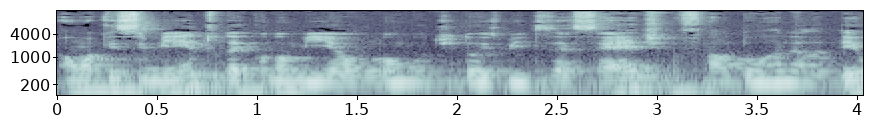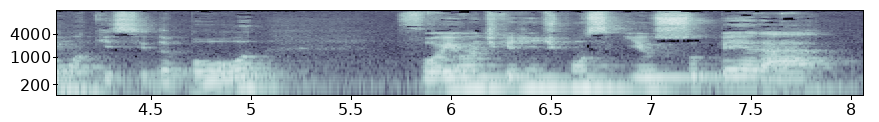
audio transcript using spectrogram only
ao aquecimento da economia ao longo de 2017, no final do ano ela deu uma aquecida boa, foi onde que a gente conseguiu superar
